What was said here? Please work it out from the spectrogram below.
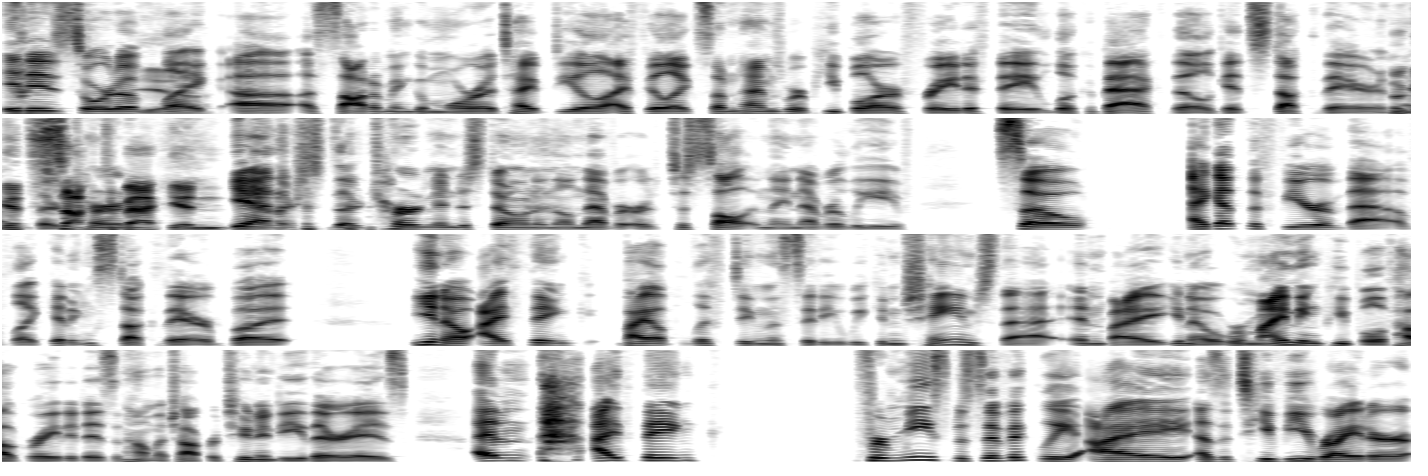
It is sort of Yeah. like uh, a Sodom and Gomorrah type deal. I feel like sometimes where people are afraid if they look back, they'll get stuck there and They'll get sucked turned- back in. yeah, they're they're turned into stone and they'll never or to salt and they never leave. So I get the fear of that of like getting stuck there, but you know, I think by uplifting the city, we can change that, and by you know reminding people of how great it is and how much opportunity there is. And I think for me specifically, I as a TV writer.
